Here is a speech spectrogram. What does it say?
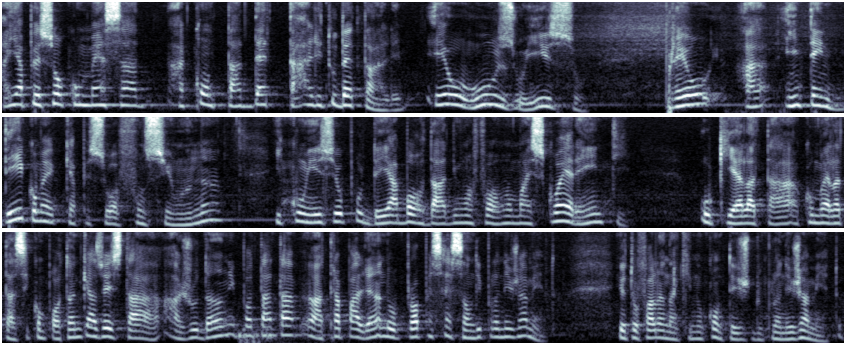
Aí a pessoa começa a, a contar detalhe do detalhe. Eu uso isso para eu entender como é que a pessoa funciona e com isso eu poder abordar de uma forma mais coerente o que ela está, como ela está se comportando, que às vezes está ajudando e pode estar tá, tá atrapalhando a própria sessão de planejamento. Eu estou falando aqui no contexto do planejamento.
